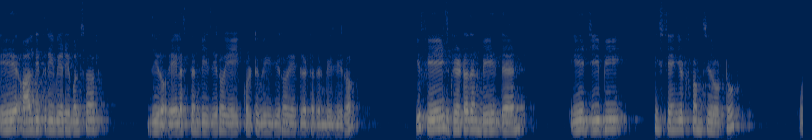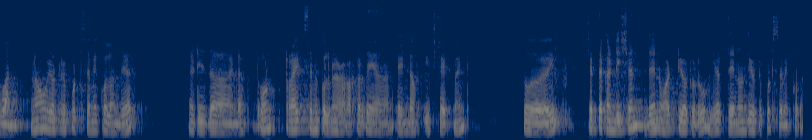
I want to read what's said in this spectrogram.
A all the three variables are 0 a less than b 0 a equal to b 0 a greater than b 0 if a is greater than b then a g b is changed from 0 to 1 now you have to put semicolon there. That is the end of don't write semicolon after the uh, end of if statement. So if check the condition then what you have to do here then only you have to put semicolon.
